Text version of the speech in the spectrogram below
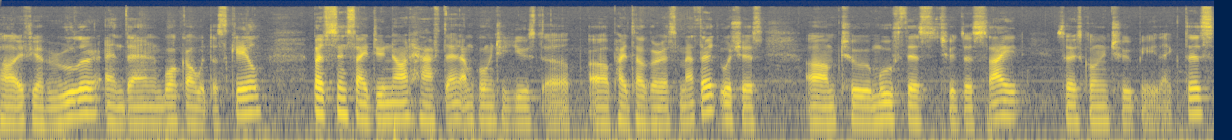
uh, if you have a ruler, and then work out with the scale. But since I do not have that, I'm going to use the uh, Pythagoras method, which is um, to move this to the side. So it's going to be like this.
